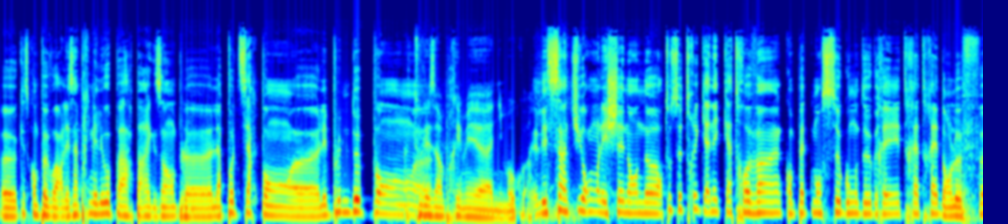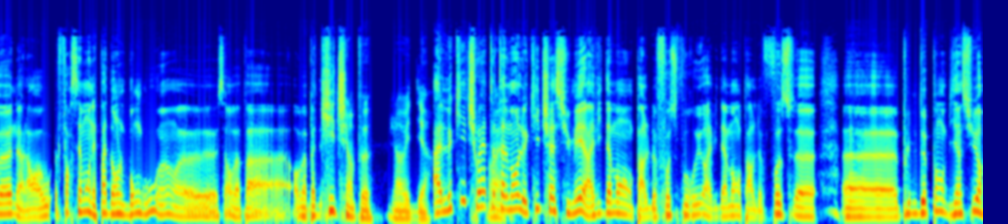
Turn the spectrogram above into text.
qu'est-ce qu'on peut voir? Les imprimés léopards, par exemple, euh, la peau de serpent, euh, les plumes de pan. Tous les imprimés animaux, quoi. les ceinturons, les chaînes en or, tout ce truc années 80, complètement second degré, très très dans le fun. Alors forcément, on n'est pas dans le bon goût, hein, euh, ça on va pas, on va pas. Kitsch un peu, j'ai envie de dire. Ah le kitsch, ouais, totalement le kitsch assumé. Alors évidemment, on parle de fausse fourrure, évidemment, on parle de fausse euh, euh, plume de pan, bien sûr,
